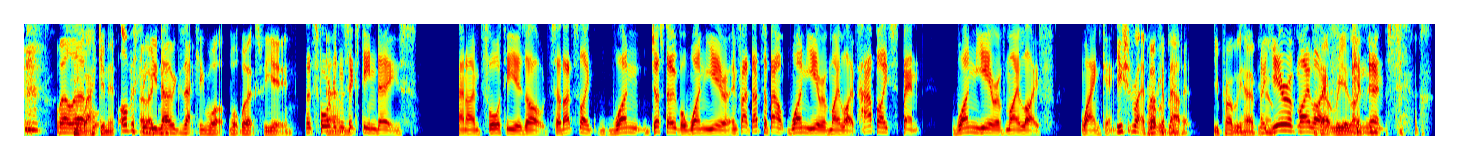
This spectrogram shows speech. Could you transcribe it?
well, uh, Whacking it. Obviously, like you know that. exactly what what works for you. That's 416 days, and I'm 40 years old. So that's like one, just over one year. In fact, that's about one year of my life. Have I spent one year of my life wanking? You should write a Probably. book about it. You probably have. You a know. year of my Without life realizing it. condensed.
